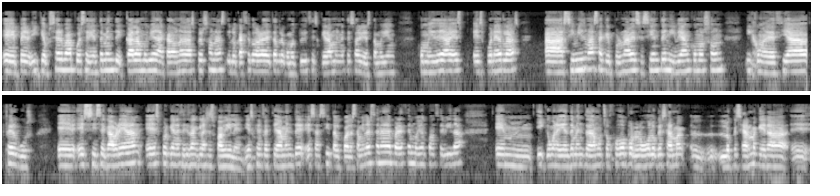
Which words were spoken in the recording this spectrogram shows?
eh, pero, y que observa, pues evidentemente cala muy bien a cada una de las personas y lo que hace con la hora de teatro, como tú dices, que era muy necesario y está muy bien como idea, es, es ponerlas a sí mismas a que por una vez se sienten y vean cómo son y como decía Fergus, eh, si se cabrean es porque necesitan que las espabilen. Y es que efectivamente es así, tal cual. a mí la escena me parece muy bien concebida. Em, y que, bueno, evidentemente da mucho juego por luego lo que se arma, lo que se arma que era eh,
